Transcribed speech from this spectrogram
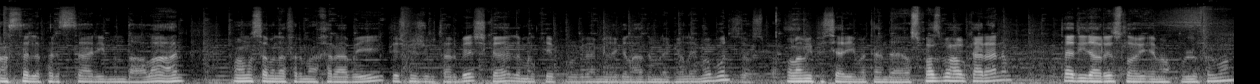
ماستەر لە پەرستاری منداڵان مامۆسا مەلا فەرمان خراپەیی پێشمێژ وتاربێشکە لە مەڵقی پرۆگرامی لەگەڵ ئادەم لەگەڵ ئێمە بوون وەڵامی پرسیاری ئێمەتاندایە سپاس بۆ هاوکارانم تا دیدا ڕێسڵاوی ئێمە قول فرمونون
